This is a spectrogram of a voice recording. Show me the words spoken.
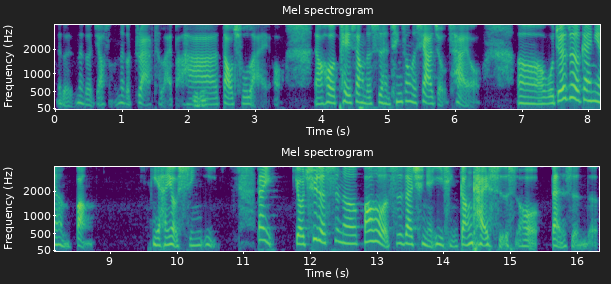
那个那个叫什么那个 draft 来把它倒出来哦，然后配上的是很轻松的下酒菜哦，呃，我觉得这个概念很棒，也很有新意，但。有趣的是呢，Bottleless 是在去年疫情刚开始的时候诞生的。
